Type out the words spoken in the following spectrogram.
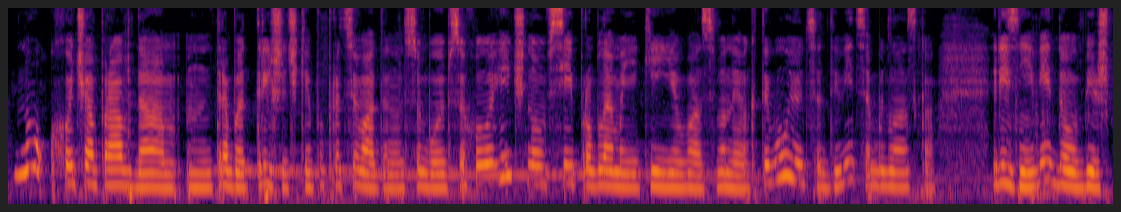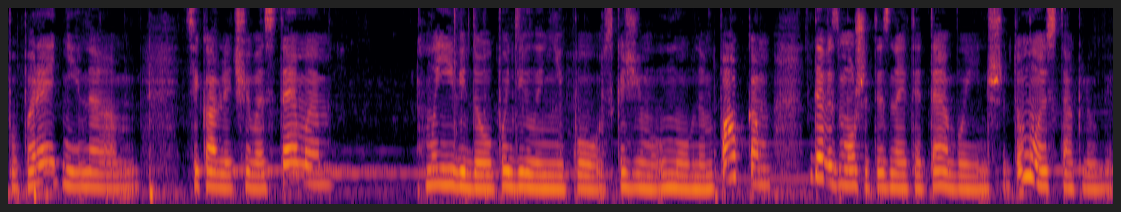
Ну, хоча, правда, треба трішечки попрацювати над собою психологічно. Всі проблеми, які є у вас, вони активуються. Дивіться, будь ласка, різні відео, більш попередні, на цікавлячі вас теми. Мої відео поділені по, скажімо, умовним папкам, де ви зможете знайти те або інше. Тому ось так любі.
